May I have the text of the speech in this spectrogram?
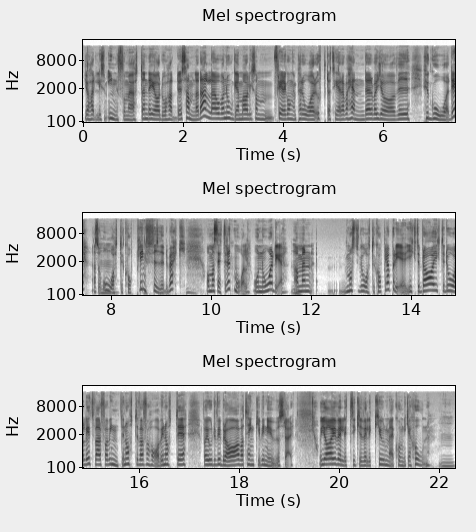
jag hade liksom infomöten där jag då hade samlade alla och var noga med att liksom, flera gånger per år uppdatera. Vad händer? Vad gör vi? Hur går det? Alltså mm. återkoppling, feedback. Mm. Om man sätter ett mål och når det, mm. ja, men måste vi återkoppla på det. Gick det bra? Gick det dåligt? Varför har vi inte nått det? Varför har vi nått det? Vad gjorde vi bra? Vad tänker vi nu? Och sådär. Och jag är väldigt, tycker det är väldigt kul med kommunikation. Mm.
